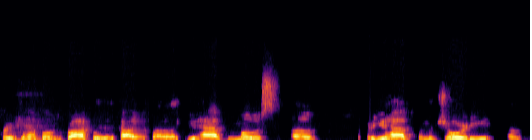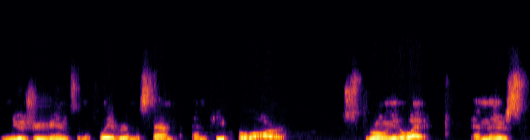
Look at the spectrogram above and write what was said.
for mm-hmm. example, of the broccoli or the cauliflower? Like you have most of, or you have the majority of the nutrients and the flavor in the stem, and people are just throwing it away. And there's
